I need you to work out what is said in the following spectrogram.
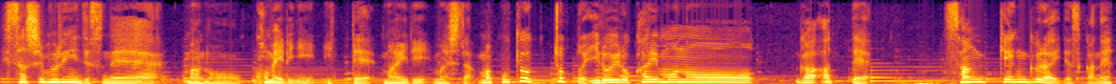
久しぶりにですね、まあ、あのコメリに行ってまいりました、まあ、今日ちょっといろいろ買い物があって3軒ぐらいですかね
